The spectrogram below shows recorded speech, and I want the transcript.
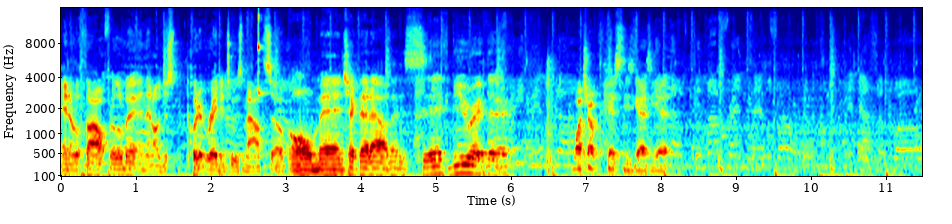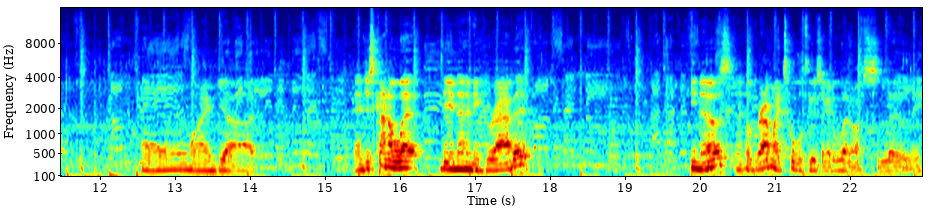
and it'll thaw out for a little bit and then I'll just put it right into his mouth. So, oh man, check that out. That is sick view right there. Watch how pissed these guys get. Oh my god. And just kind of let the anemone grab it. He knows, and he'll grab my tool too, so I gotta let off slowly.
